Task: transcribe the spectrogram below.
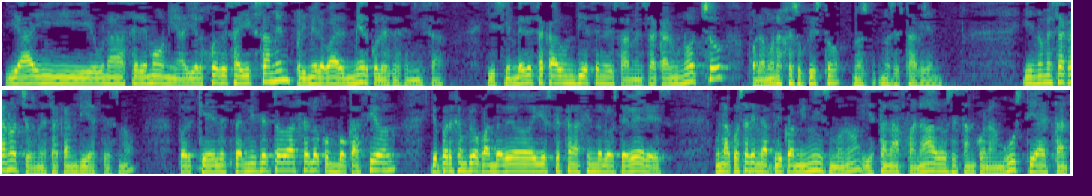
y hay una ceremonia y el jueves hay examen, primero va el miércoles de ceniza. Y si en vez de sacar un 10 en el examen sacan un 8, por amor a Jesucristo nos, está bien. Y no me sacan 8, me sacan 10, ¿no? Porque les permite todo hacerlo con vocación. Yo, por ejemplo, cuando veo ellos que están haciendo los deberes, una cosa que me aplico a mí mismo, ¿no? Y están afanados, están con angustia, están,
